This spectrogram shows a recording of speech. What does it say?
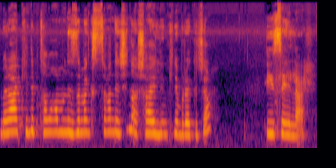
Merak edip tamamını izlemek isteyenler için aşağıya linkini bırakacağım. İyi seyirler.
